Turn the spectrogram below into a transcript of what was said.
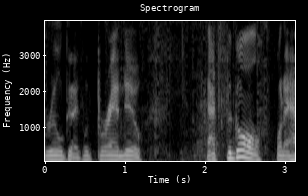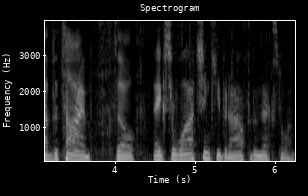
real good, look brand new. That's the goal when I have the time. So thanks for watching. Keep an eye out for the next one.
